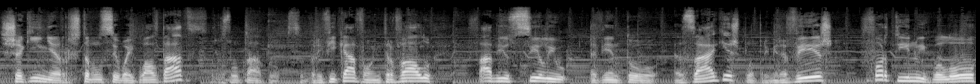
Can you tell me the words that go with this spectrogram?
Chaguinha restabeleceu a igualdade, resultado que se verificava ao intervalo. Fábio Cecílio adiantou as águias pela primeira vez, Fortino igualou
